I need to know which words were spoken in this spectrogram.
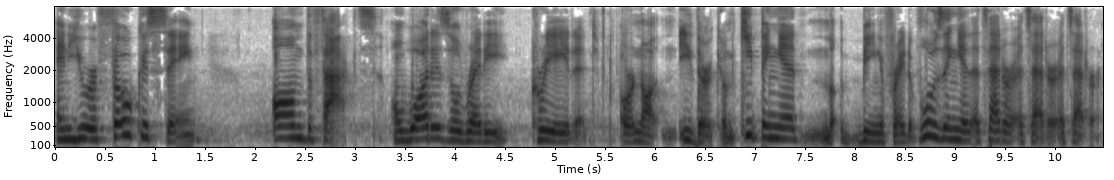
And you're focusing on the facts on what is already created or not either on keeping it being afraid of losing it etc etc etc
